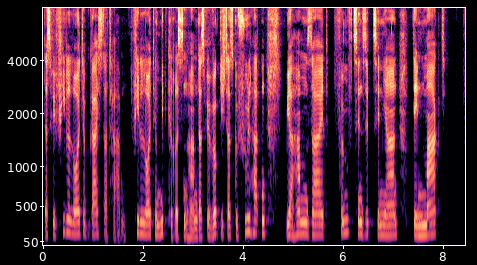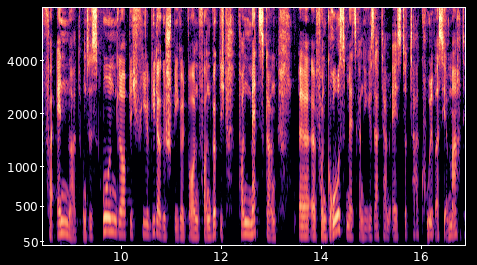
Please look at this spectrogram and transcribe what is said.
dass wir viele Leute begeistert haben, viele Leute mitgerissen haben, dass wir wirklich das Gefühl hatten, wir haben seit 15, 17 Jahren den Markt verändert. Und es ist unglaublich viel wiedergespiegelt worden von wirklich von Metzgern, äh, von Großmetzgern, die gesagt haben, ey, ist total cool, was ihr macht.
